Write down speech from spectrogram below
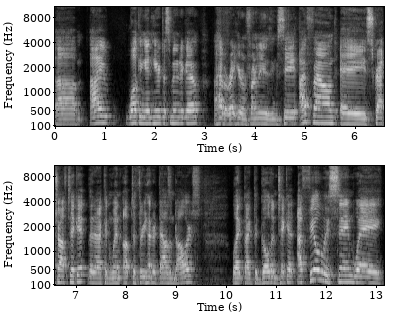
Um, I walking in here just a minute ago. I have it right here in front of me, as you can see. I found a scratch-off ticket that I can win up to three hundred thousand dollars, like like the golden ticket. I feel the same way.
